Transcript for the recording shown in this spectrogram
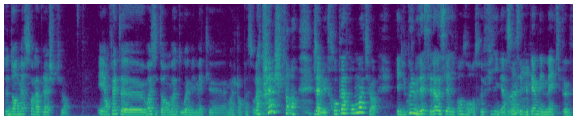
de dormir sur la plage, tu vois. Et en fait, euh, moi j'étais en mode, ouais, mais mec, euh, moi je dors pas sur la plage, enfin, j'avais trop peur pour moi, tu vois. Et du coup, je me disais, c'est là aussi la différence entre filles et garçons, Ouais. c'est que quand même les mecs, ils peuvent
